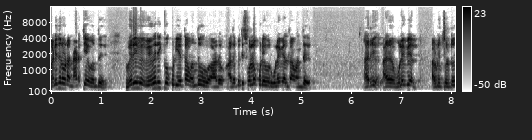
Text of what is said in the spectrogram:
மனிதனோட நடத்தையை வந்து விரை விவரிக்கக்கூடியதான் வந்து அதை அதை பற்றி சொல்லக்கூடிய ஒரு உளவியல் தான் வந்து அறி உளவியல் அப்படின்னு சொல்லிட்டு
